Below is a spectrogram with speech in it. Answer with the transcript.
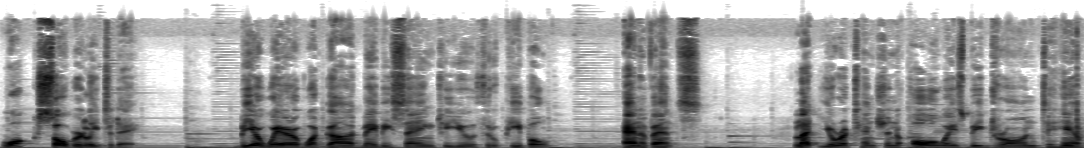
Walk soberly today. Be aware of what God may be saying to you through people and events. Let your attention always be drawn to Him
